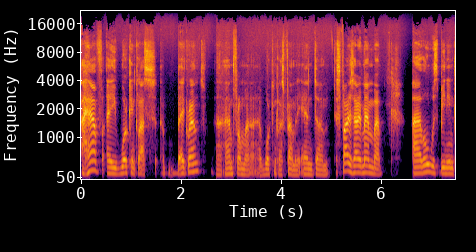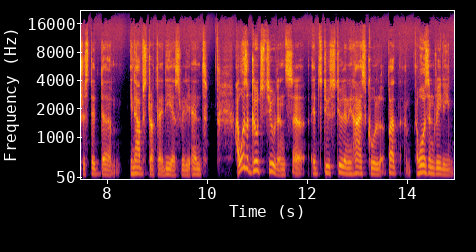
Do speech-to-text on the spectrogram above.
I have a working class uh, background. Uh, I'm from a working class family, and um, as far as I remember, I've always been interested um, in abstract ideas, really. And I was a good student, uh, a student in high school, but I wasn't really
